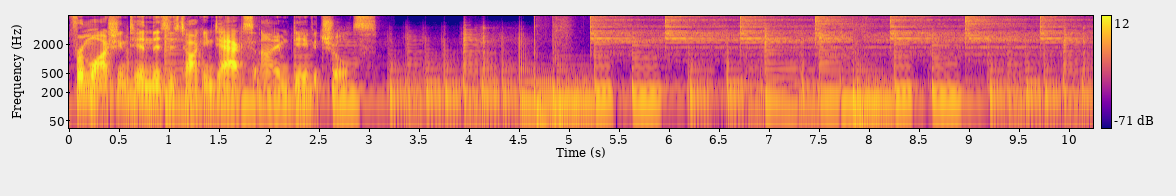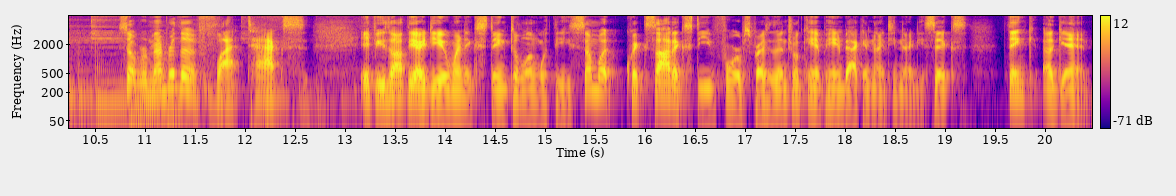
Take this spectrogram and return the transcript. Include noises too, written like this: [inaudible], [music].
From Washington, this is Talking Tax. I'm David Schultz. So, remember the flat tax? If you thought the idea went extinct along with the somewhat quixotic Steve Forbes presidential campaign back in 1996, think again.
